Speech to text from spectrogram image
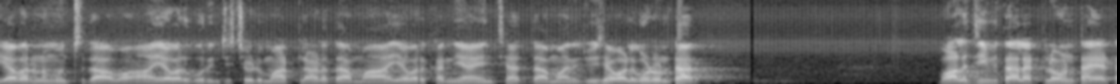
ఎవరిని ముంచుదామా? ఎవరి గురించి చెడు మాట్లాడదామా? ఎవరికి అన్యాయం చేద్దామా అని చూసేవాళ్ళు కూడా ఉంటారు. వాళ్ళ జీవితాలు ఎట్లా ఉంటాయట?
